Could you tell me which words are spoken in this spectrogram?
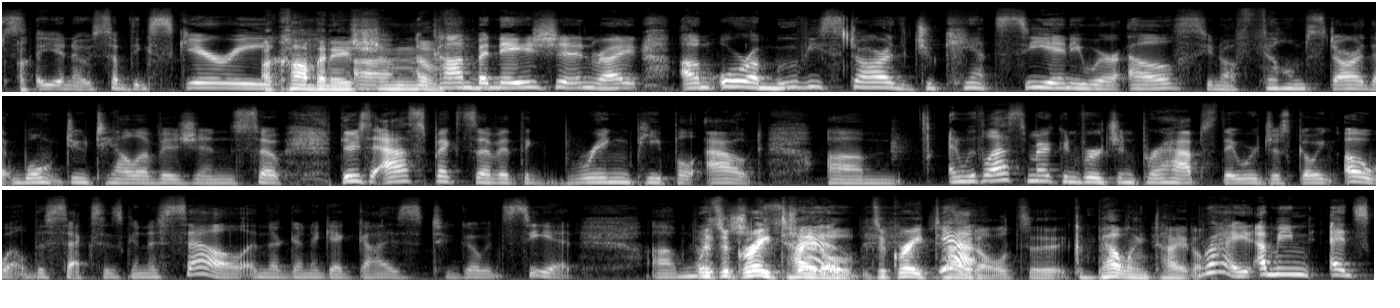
s- you know, something scary. A combination um, a of- combination, right? Um, or a movie star that you can't see anywhere else. You know, a film star that won't do television. So there's aspects of it that bring people out. Um, and with Last American Virgin, perhaps they were just going, oh well, the sex is going to sell, and they're going to get guys to go and see it. Um, it's a great is true. title. It's a great Yeah. title. It's a compelling title. Right. I mean, it's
